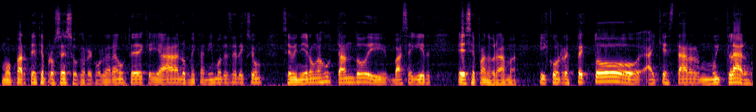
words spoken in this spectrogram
como parte de este proceso, que recordarán ustedes que ya los mecanismos de selección se vinieron ajustando y va a seguir ese panorama. Y con respecto, hay que estar muy claro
